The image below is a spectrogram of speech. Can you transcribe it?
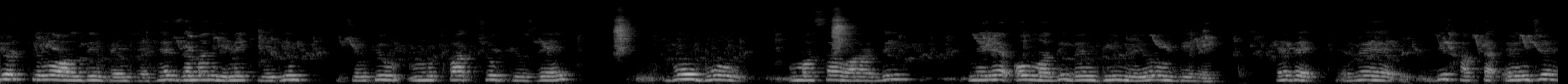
4 kilo aldım bence. Her zaman yemek yedim. Çünkü mutfak çok güzel. Bol bol masa vardı. Neler olmadı ben bilmiyorum bile. Evet ve bir hafta önce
